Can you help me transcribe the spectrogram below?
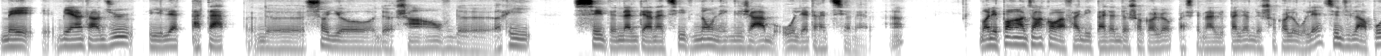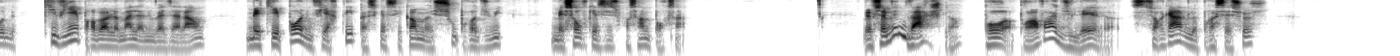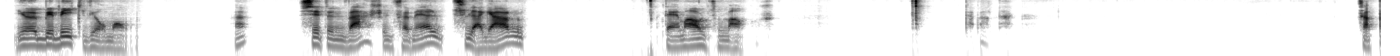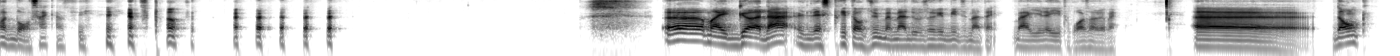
Mais bien entendu, les laits de patates, de soya, de chanvre, de riz, c'est une alternative non négligeable au lait traditionnel. Hein. Mais on n'est pas rendu encore à faire des palettes de chocolat parce que dans les palettes de chocolat au lait, c'est du lait poudre qui vient probablement de la Nouvelle-Zélande, mais qui n'est pas une fierté parce que c'est comme un sous-produit, mais sauf que c'est 60% Mais vous savez, une vache, là, pour, pour avoir du lait, là, si tu regardes le processus, il y a un bébé qui vient au monde c'est une vache, une femelle, tu la gardes, t'es mâle, tu le manges. Ça n'a pas de bon sens quand tu, quand tu penses. oh my God, hein? l'esprit tordu même à 2h30 du matin. Ben, il est là, il est 3h20. Euh, donc,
